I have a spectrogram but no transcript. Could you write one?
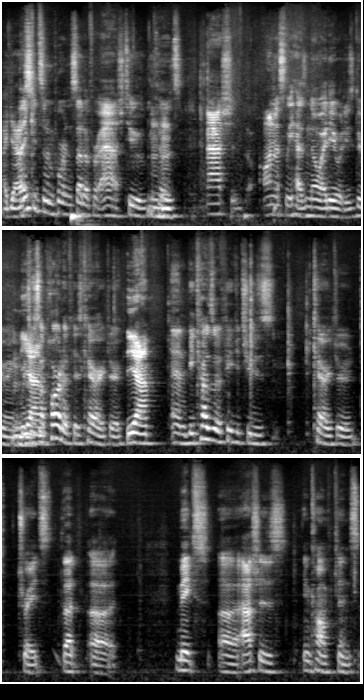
I guess. I think it's an important setup for Ash too Mm-hmm. because Ash honestly has no idea what he's doing, which Yeah. is a part of his character. yeah And because of Pikachu's character traits, that uh, makes uh, Ash's incompetence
